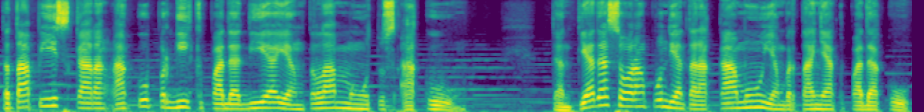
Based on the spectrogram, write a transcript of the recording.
Tetapi sekarang aku pergi kepada Dia yang telah mengutus aku. Dan tiada seorang pun di antara kamu yang bertanya kepadaku,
